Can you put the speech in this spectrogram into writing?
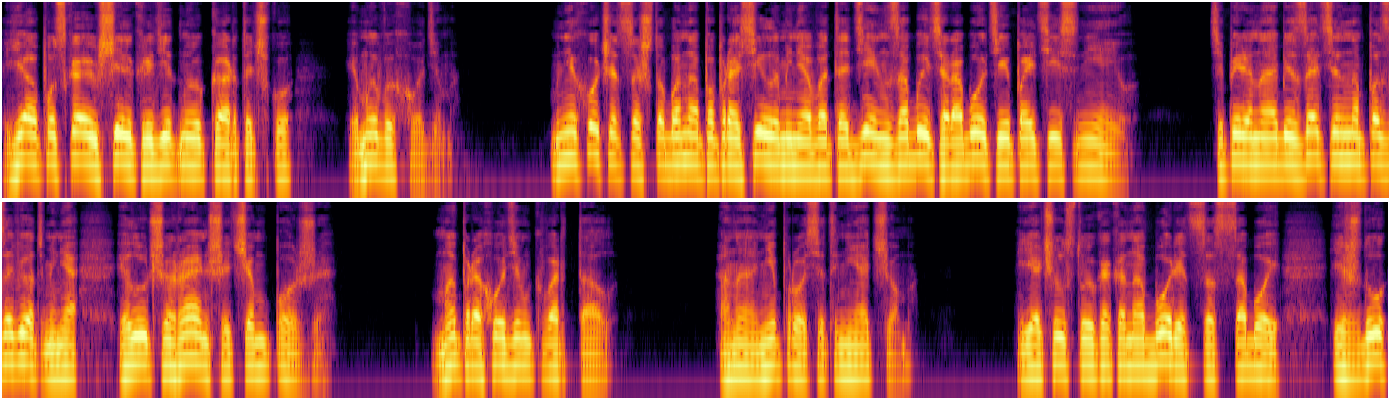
я опускаю в щель кредитную карточку, и мы выходим. Мне хочется, чтобы она попросила меня в этот день забыть о работе и пойти с нею. Теперь она обязательно позовет меня, и лучше раньше, чем позже. Мы проходим квартал. Она не просит ни о чем. Я чувствую, как она борется с собой, и жду,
